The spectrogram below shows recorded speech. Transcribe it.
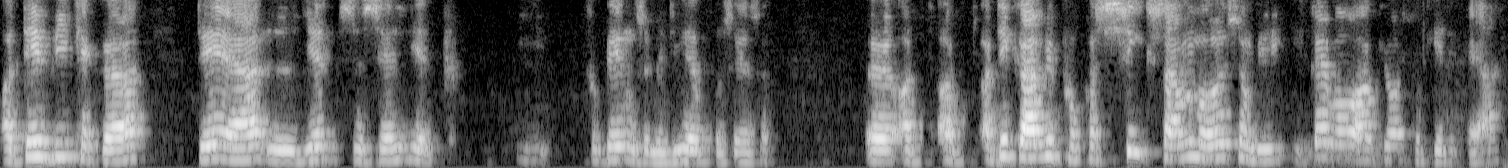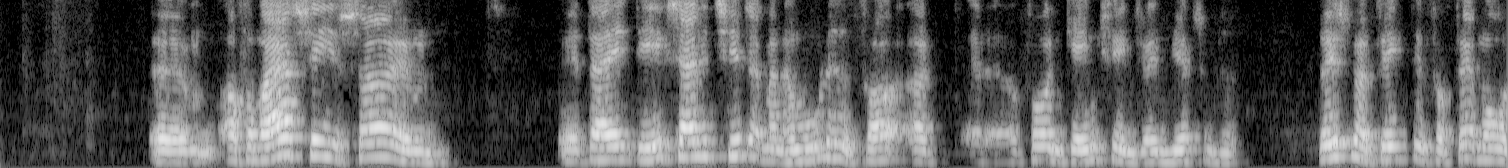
Og det vi kan gøre, det er at yde hjælp til selvhjælp i forbindelse med de her processer. Øh, og, og, og det gør vi på præcis samme måde, som vi i fem år har gjort på GDPR. Øh, og for mig at se, så øhm, øh, der er, det er ikke særlig tit, at man har mulighed for at, at få en game changer i en virksomhed. Hvis man fik det for fem år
